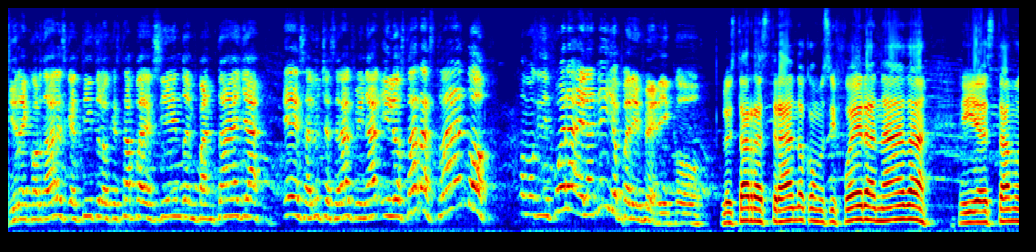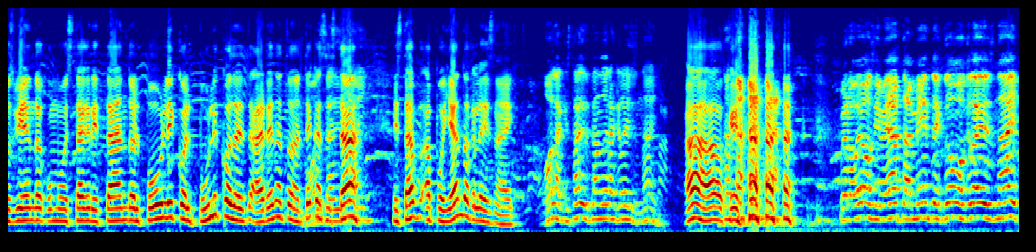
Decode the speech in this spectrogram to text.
Y recordarles que el título que está apareciendo en pantalla, esa lucha será al final y lo está arrastrando. Como si fuera el anillo periférico. Lo está arrastrando como si fuera nada. Y estamos viendo cómo está gritando el público. El público de Arena Tonalteca se está, está apoyando a Gladys Knight. Hola, que está gritando era Gladys Knight. Ah, ah, ok. Pero vemos inmediatamente cómo Gladys Knight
